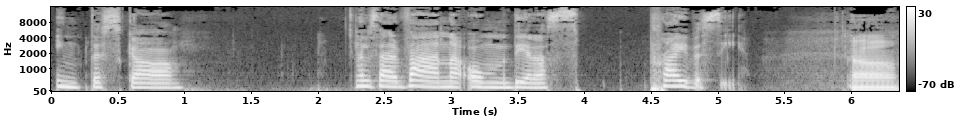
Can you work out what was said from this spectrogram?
inte ska eller så här, värna om deras privacy. Ja.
